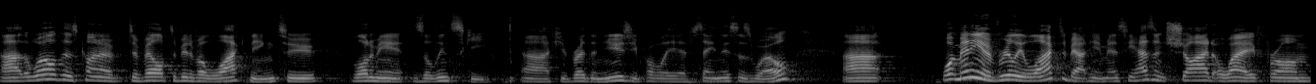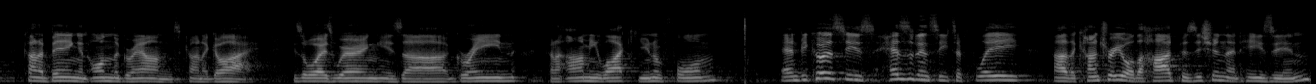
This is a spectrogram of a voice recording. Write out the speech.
uh, the world has kind of developed a bit of a liking to Vladimir Zelensky. Uh, if you've read the news, you probably have seen this as well. Uh, what many have really liked about him is he hasn't shied away from kind of being an on the ground kind of guy. He's always wearing his uh, green, kind of army like uniform. And because his hesitancy to flee uh, the country or the hard position that he's in.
